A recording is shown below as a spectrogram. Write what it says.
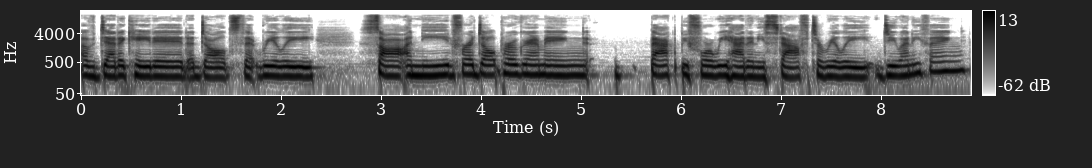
of dedicated adults that really saw a need for adult programming back before we had any staff to really do anything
